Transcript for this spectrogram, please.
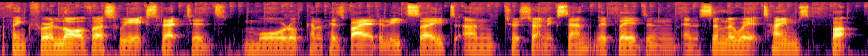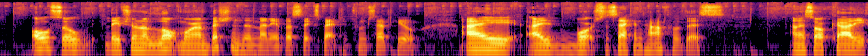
I think for a lot of us, we expected more of kind of his Valladolid side, and to a certain extent, they played in, in a similar way at times, but also they've shown a lot more ambition than many of us expected from Sergio. I I watched the second half of this, and I saw Cadiz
